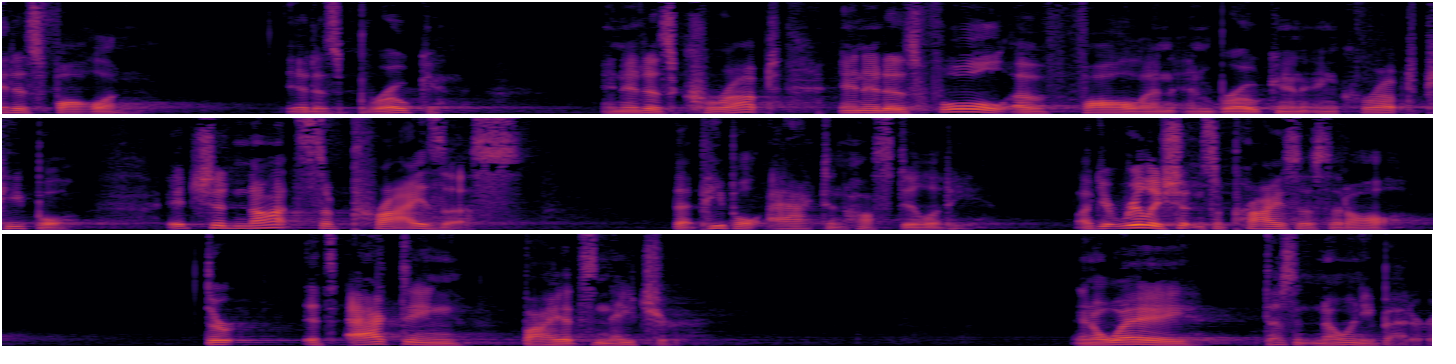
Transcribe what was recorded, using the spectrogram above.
It is fallen, it is broken, and it is corrupt, and it is full of fallen and broken and corrupt people. It should not surprise us that people act in hostility. Like, it really shouldn't surprise us at all. They're, it's acting by its nature. In a way, doesn't know any better.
